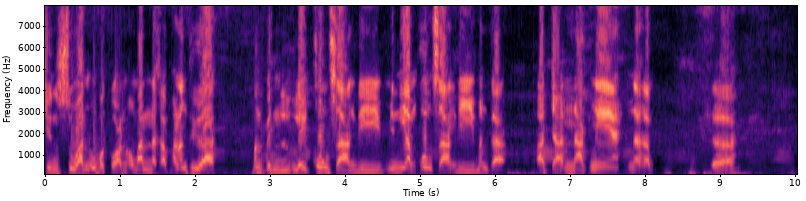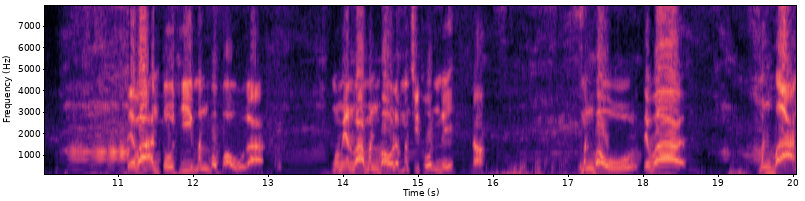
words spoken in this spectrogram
ชิ้นส่วนอุปกรณ์ของมันนะครับพลังเทือมันเป็นเล็กโครงสร้างดีมิเนียมโครงสร้างดี มันก็อาจจะหนักแน่นะครับ เออ แต่ว่าอันโตทีมันเบาๆก็โมเมนว่ามันเบาแล้วมันสิทนเลยเนาะมันเบาแต่ว่ามันบาง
